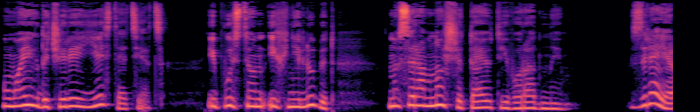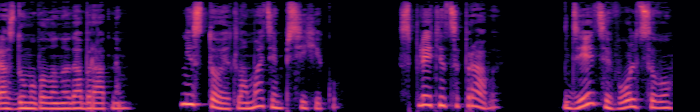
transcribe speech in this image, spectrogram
У моих дочерей есть отец, и пусть он их не любит, но все равно считают его родным. Зря я раздумывала над обратным. Не стоит ломать им психику. Сплетницы правы. Дети Вольцеву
